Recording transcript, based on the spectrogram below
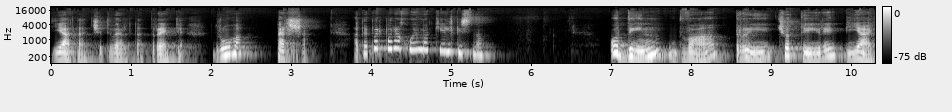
п'ята, четверта, третя, друга, перша. А тепер порахуємо кількісно. 1, 2, 3, 4, 5,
